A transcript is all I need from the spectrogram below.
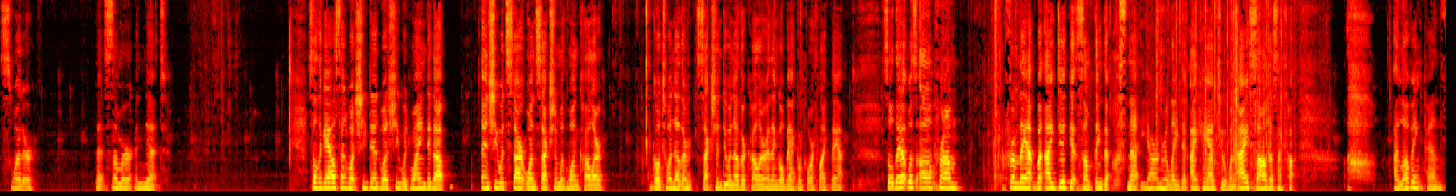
sweater, that summer knit. So the gal said what she did was she would wind it up and she would start one section with one color go to another section, do another color, and then go back and forth like that. So that was all from from that, but I did get something that was not yarn related. I had to. When I saw this, I thought, oh, I love ink pens,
